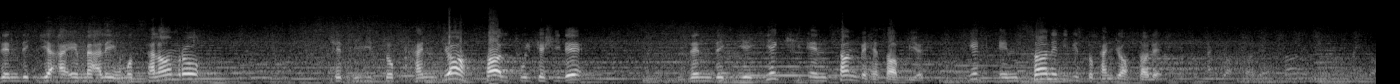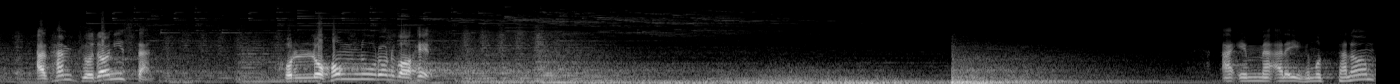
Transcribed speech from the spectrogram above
زندگی ائمه علیهم السلام رو که 250 سال طول کشیده زندگی یک انسان به حساب بیاریم. یک انسان 250 ساله. از هم جدا نیستن. کلهم نور واحد. ائمه علیهم السلام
